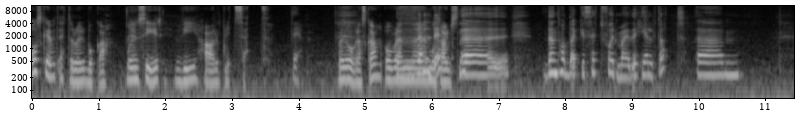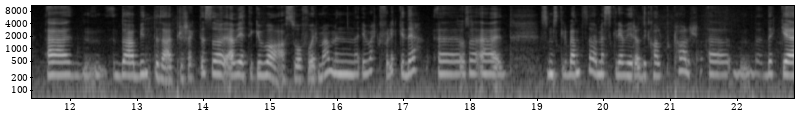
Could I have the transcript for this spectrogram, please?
og skrevet etterord i boka, hvor hun sier 'Vi har blitt sett'. Det. Ble du overraska over den Veldig. mottagelsen? Eh, den hadde jeg ikke sett for meg i det hele tatt. Um, uh, da jeg begynte det her prosjektet, så jeg vet ikke hva jeg så for meg, men i hvert fall ikke det. Uh, og så jeg, som skribent så har jeg mest skrevet i Radikal portal. Eh, det er ikke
